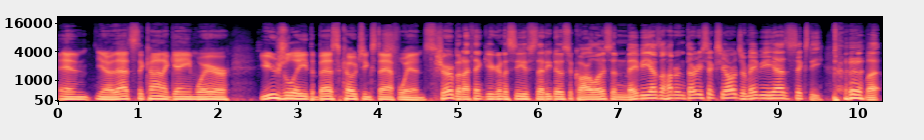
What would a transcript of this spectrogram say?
And, you know, that's the kind of game where usually the best coaching staff wins. Sure, but I think you're going to see a steady dose of Carlos, and maybe he has 136 yards, or maybe he has 60. But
